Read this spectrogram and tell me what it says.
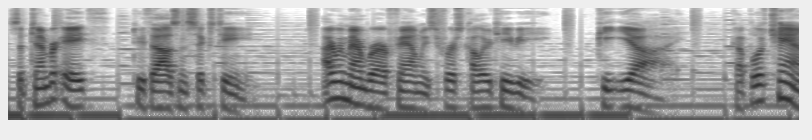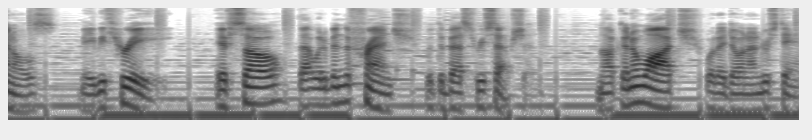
September 8th, 2016. I remember our family's first color TV, PEI. a Couple of channels, maybe three. If so, that would have been the French with the best reception. Not gonna watch what I don't understand.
